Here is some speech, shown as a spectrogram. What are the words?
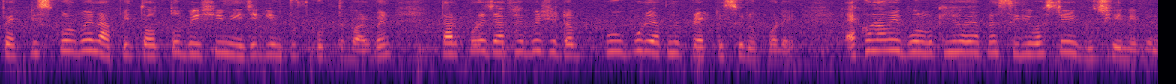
প্র্যাকটিস করবেন, আপনি তত বেশি নিজেকে ইমপ্রুভ করতে পারবেন। তারপরে যা থাকবে সেটা পুরোপুরি আপনার প্র্যাকটিসের উপরে। এখন আমি বলব কীভাবে আপনার সিলেবাসটাই গুছিয়ে নেবেন।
